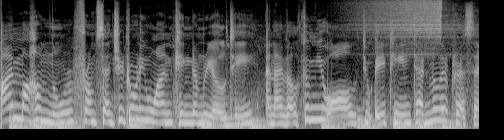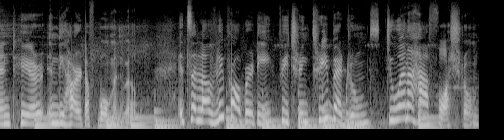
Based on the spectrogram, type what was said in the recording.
I'm Maham Noor from Century 21 Kingdom Realty, and I welcome you all to 18 Ted Miller Crescent here in the heart of Bowmanville. It's a lovely property featuring three bedrooms, two and a half washrooms,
